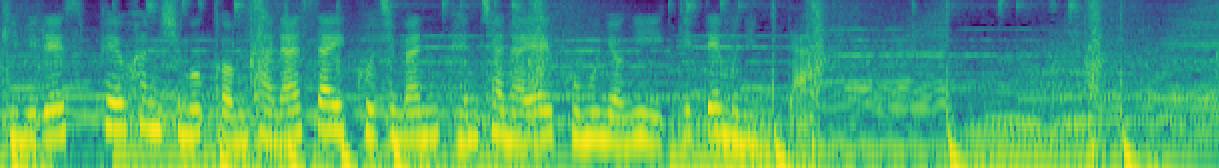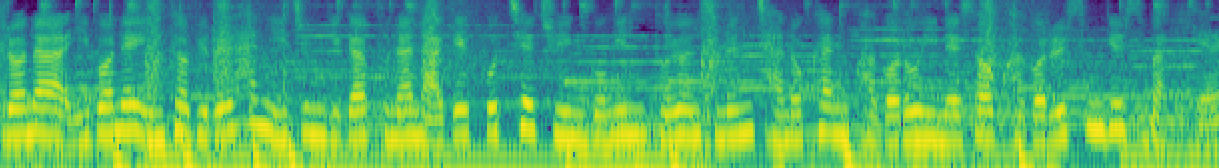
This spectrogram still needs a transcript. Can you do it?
비밀의 숲의 황시목 검사나 사이코지만 괜찮아의 고문형이 있기 때문입니다. 그러나 이번에 인터뷰를 한 이준기가 분한 악의 꽃의 주인공인 도연수는 잔혹한 과거로 인해서 과거를 숨길 수밖에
